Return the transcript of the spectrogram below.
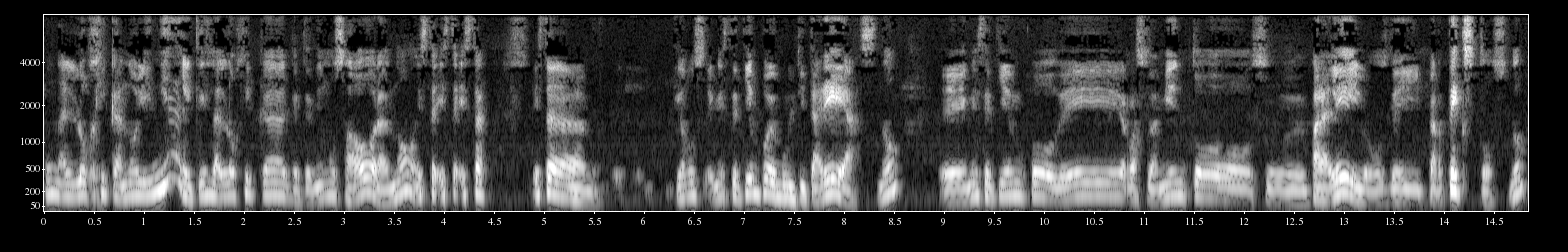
una lógica no lineal, que es la lógica que tenemos ahora, ¿no? Esta, esta, esta, esta digamos, en este tiempo de multitareas, ¿no? en este tiempo de razonamientos eh, paralelos, de hipertextos, ¿no?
